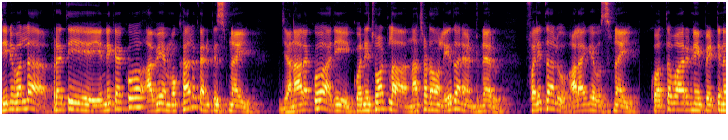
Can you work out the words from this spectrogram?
దీనివల్ల ప్రతి ఎన్నికకు అవే ముఖాలు కనిపిస్తున్నాయి. జనాలకు అది కొన్ని చోట్ల నచ్చడం లేదు అని అంటున్నారు. ఫలితాలు అలాగే వస్తున్నాయి. కొత్త వారిని పెట్టిన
